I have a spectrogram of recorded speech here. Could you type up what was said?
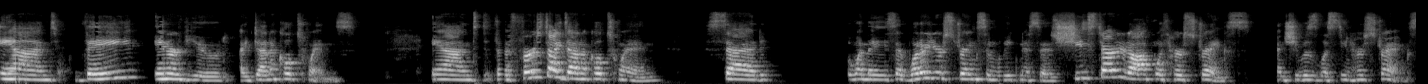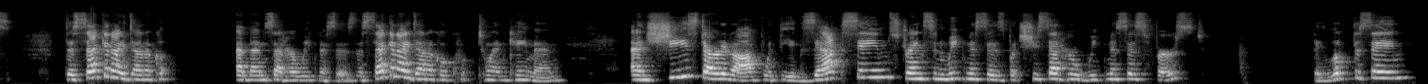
and they interviewed identical twins and the first identical twin said, when they said, What are your strengths and weaknesses? She started off with her strengths and she was listing her strengths. The second identical, and then said her weaknesses. The second identical twin came in and she started off with the exact same strengths and weaknesses, but she said her weaknesses first. They looked the same,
